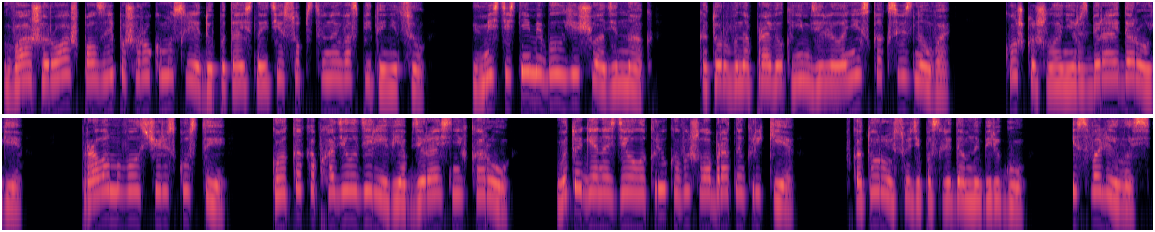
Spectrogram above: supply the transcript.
Ваш и Руаш ползли по широкому следу, пытаясь найти собственную воспитанницу. Вместе с ними был еще один наг, которого направил к ним Делиланис как связного. Кошка шла, не разбирая дороги. Проламывалась через кусты, кое-как обходила деревья, обдирая с них кору. В итоге она сделала крюк и вышла обратно к реке, в которую, судя по следам на берегу, и свалилась.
